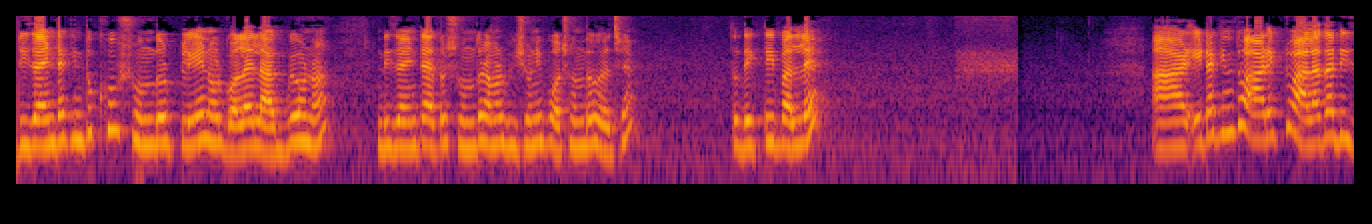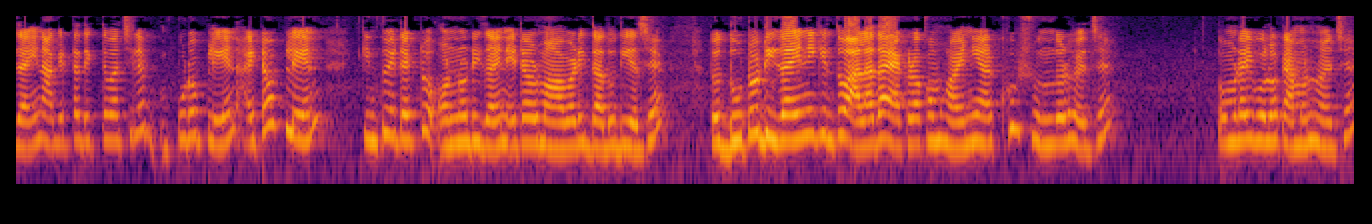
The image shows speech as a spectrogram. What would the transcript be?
ডিজাইনটা কিন্তু খুব সুন্দর প্লেন ওর গলায় লাগবেও না। ডিজাইনটা এত সুন্দর, আমার ভীষণই পছন্দ হয়েছে। তো দেখতেই পারলে। আর এটা কিন্তু আর একটু আলাদা ডিজাইন, আগেরটা দেখতে পাচ্ছিলে, পুরো প্লেন এটাও প্লেন কিন্তু এটা একটু অন্য ডিজাইন, এটা ওর মামাবাড়ির দাদু দিয়েছে। তো দুটো ডিজাইনই কিন্তু আলাদা, একরকম হয়নি, আর খুব সুন্দর হয়েছে। তোমরাই বলো কেমন হয়েছে?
